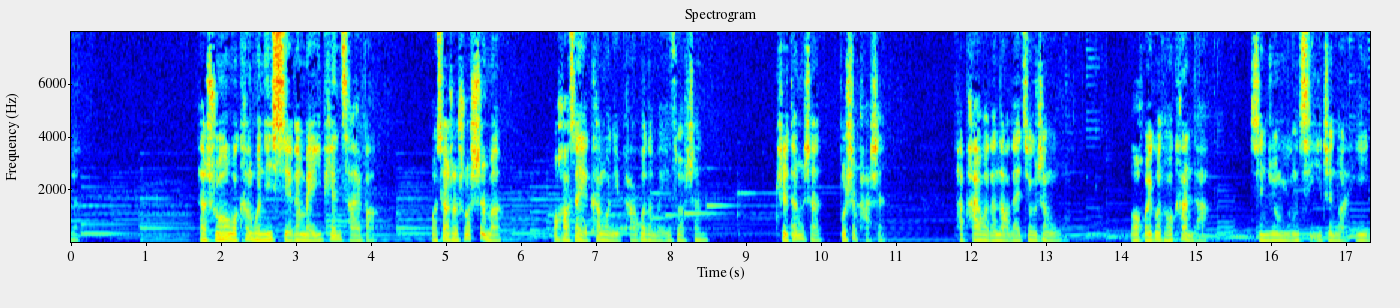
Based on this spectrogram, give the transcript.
们。他说：“我看过你写的每一篇采访。”我笑着说：“是吗？我好像也看过你爬过的每一座山，是登山，不是爬山。”他拍我的脑袋纠正我。我回过头看他，心中涌起一阵暖意。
